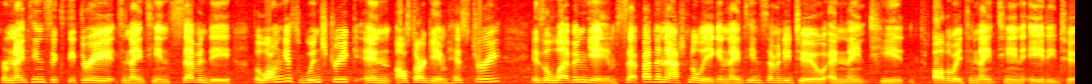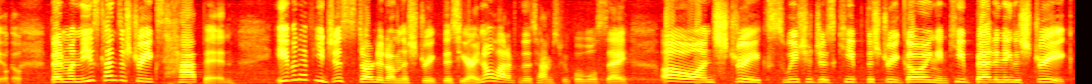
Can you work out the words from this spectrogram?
from 1963 to 1970. The longest win streak in All Star game history is 11 games set by the National League in 1972 and 19 all the way to 1982. Ben, when these kinds of streaks happen, even if you just started on the streak this year, I know a lot of the times people will say, "Oh, on streaks, we should just keep the streak going and keep betting the streak."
